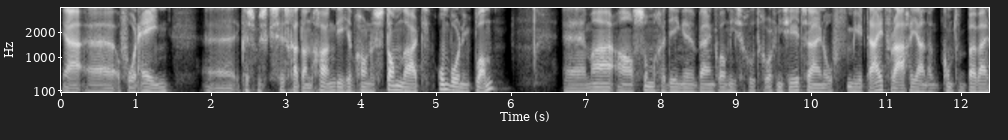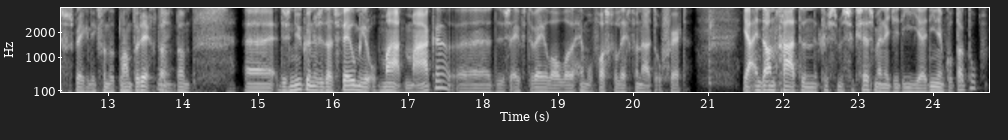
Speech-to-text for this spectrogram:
ja, uh, voorheen, uh, Customer Success gaat aan de gang. Die hebben gewoon een standaard onboardingplan. Uh, maar als sommige dingen bij een klant niet zo goed georganiseerd zijn of meer tijd vragen, ja, dan komt er bij wijze van spreken niks van dat plan terecht. Dan, dan, uh, dus nu kunnen ze dat veel meer op maat maken. Uh, dus eventueel al helemaal vastgelegd vanuit de offerte. Ja, en dan gaat een Customer Success Manager, die, die neemt contact op.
